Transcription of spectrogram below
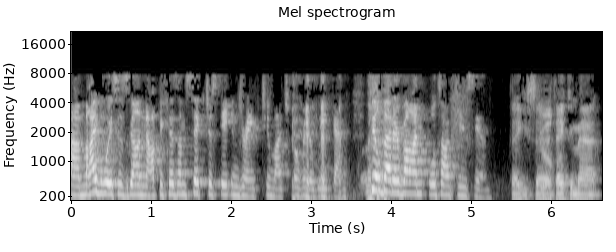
Um, my voice is gone, not because I'm sick, just ate and drank too much over the weekend. Feel better, Vaughn. We'll talk to you soon. Thank you, Sarah. Thank you, Matt.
